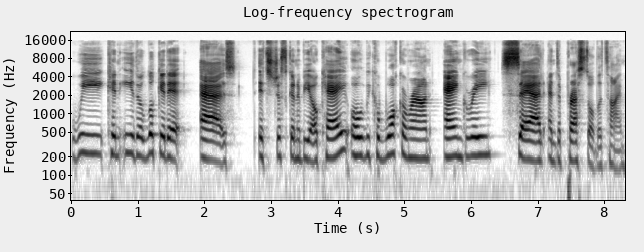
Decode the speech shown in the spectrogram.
we can either look at it as it's just going to be okay, or we could walk around angry, sad, and depressed all the time.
